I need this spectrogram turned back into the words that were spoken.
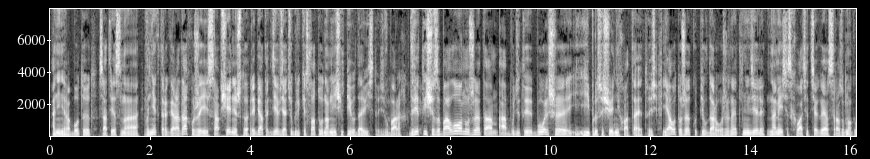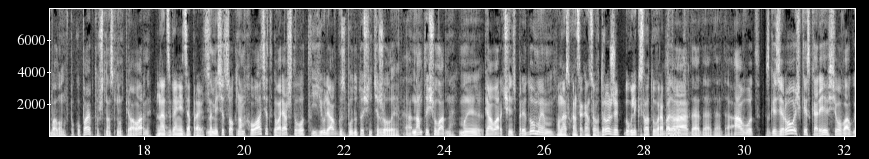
они не работают. Соответственно, в некоторых городах уже есть сообщение, что, ребята, где взять углекислоту, нам нечем пиво давить, то есть в барах. 2000 за баллон уже там, а будет и больше, и, плюс еще и не хватает. То есть я вот уже купил дороже на этой неделе, на месяц хватит. Тех я сразу сразу много баллонов покупаю, потому что у нас, ну, пивоварня. Надо сгонять, заправиться. На месяцок нам хватит. Говорят, что вот июль-август будут очень тяжелые. А нам-то еще ладно. Мы пивовары что-нибудь придумаем. У нас, в конце концов, дрожжи углекислоту вырабатывают. Да, да, да, да, да. А вот с газировочкой, скорее всего, в августе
